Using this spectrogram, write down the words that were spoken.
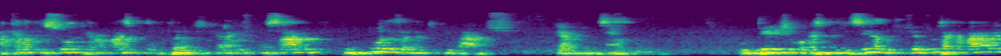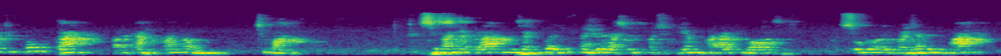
Aquela pessoa que era mais importante, que era responsável por todas as atividades que havia na sinagoga. O texto começa nos dizendo que Jesus acabara de voltar para Cafarnaum, de barco. Se nós lembrarmos aqui as últimas pregações que nós tivemos, maravilhosas, sobre o Evangelho de Marcos,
